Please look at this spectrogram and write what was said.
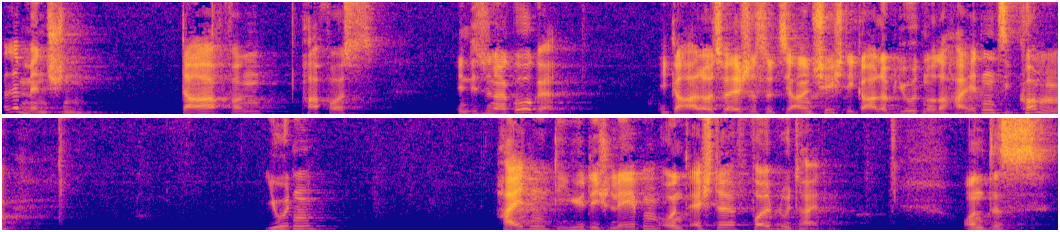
alle Menschen da von Paphos in die Synagoge egal aus welcher sozialen Schicht, egal ob Juden oder Heiden, sie kommen, Juden, Heiden, die jüdisch leben und echte Vollblutheiden. Und es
